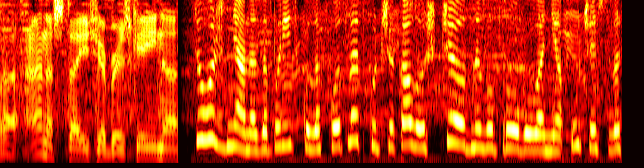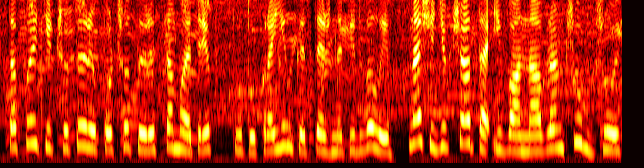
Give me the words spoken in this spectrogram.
Uh, Anastasia Brizgina, Цього ж дня на запорізьку легкоатлетку чекало ще одне випробування – участь в естафеті 4 по 400 метрів. Тут українки теж не підвели. Наші дівчата Іванна Аврамчук, Джойс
